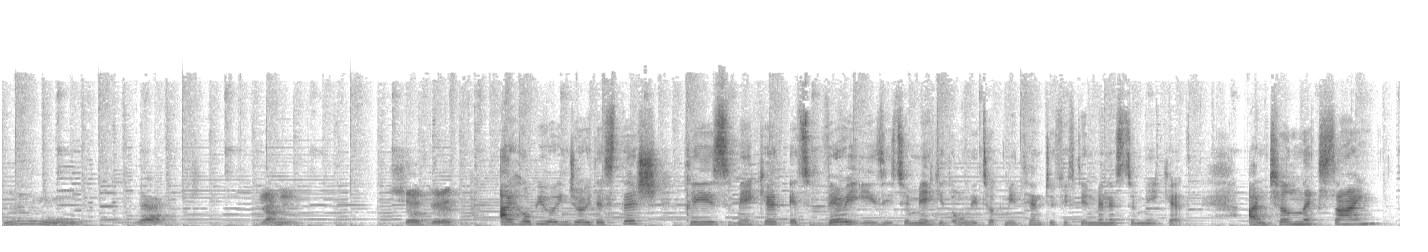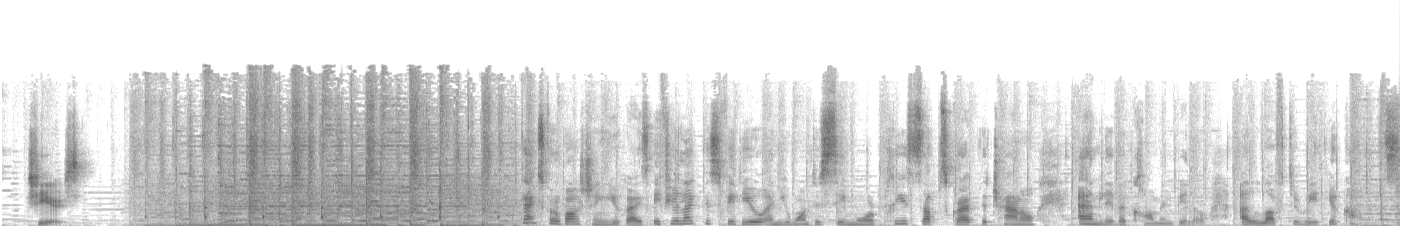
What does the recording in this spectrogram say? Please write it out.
Mmm. Wow. Yummy. So good. I hope you enjoy this dish. Please make it. It's very easy to make. It only took me 10 to 15 minutes to make it. Until next time, cheers. Thanks for watching you guys. If you like this video and you want to see more, please subscribe the channel and leave a comment below. I love to read your comments.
